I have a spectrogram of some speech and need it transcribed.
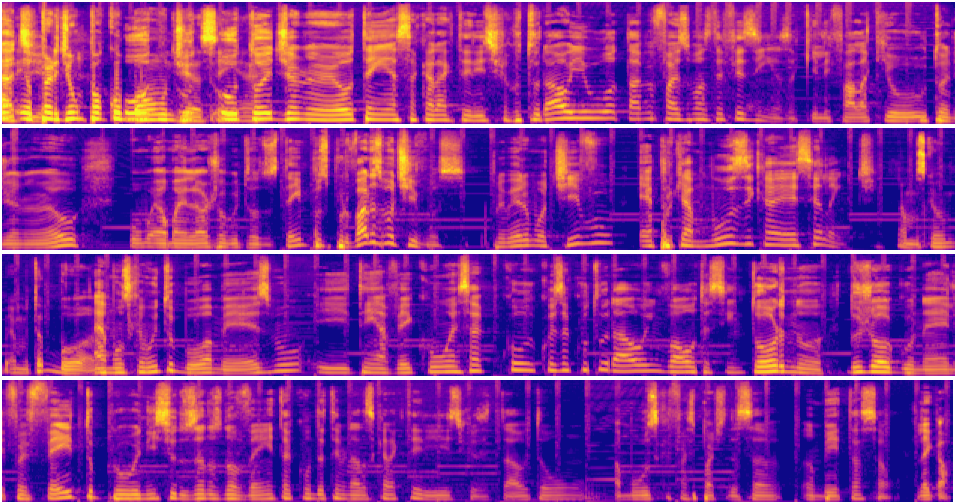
verdade. Eu, perdi um pouco o bonde, o, assim. o é. Toy General tem essa característica cultural e o Otávio faz umas defesinhas aqui. Ele fala que o Toy General é o melhor jogo de todos os tempos por vários motivos. O primeiro motivo é porque a música é excelente. A música é muito boa. A música é muito boa mesmo e tem a ver com essa co- coisa cultural em volta, assim, em torno do jogo, né? Ele foi feito pro início dos anos 90 com determinadas características e tal, então a música faz parte dessa ambientação. Legal.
